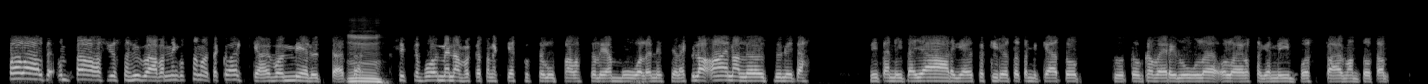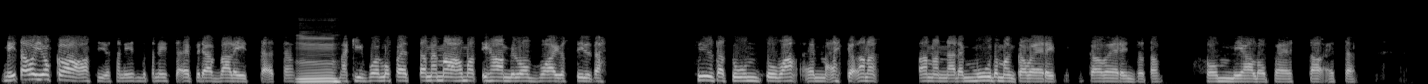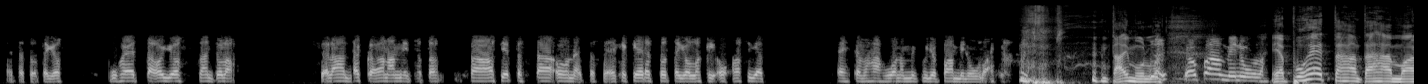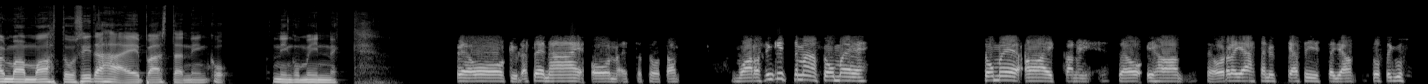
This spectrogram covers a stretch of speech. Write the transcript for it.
palaute on pääasiassa hyvää, vaan niin kuin sanoin, että kaikkea ei voi miellyttää. Että mm. Sitten voi mennä vaikka tuonne keskustelupalveluun ja muualle, niin siellä kyllä aina löytyy niitä, niitä, niitä jääriä, jotka kirjoittaa, että mikä tuo, tuo, tuo kaveri luulee olevansa ja niin poispäin. Vaan tota, niitä on joka asiassa, niin, mutta niistä ei pidä välittää. Että mm. Mäkin voin lopettaa nämä hommat ihan milloin vaan, jos siltä, siltä tuntuu. En mä ehkä anna, anna näiden muutaman kaverin, kaverin tota, hommia lopettaa, että että tota, jos puhetta on jossain tuolla selän takana, niin tota, pääasia, tämä on, että se ehkä kertoo, että jollakin on asiat ehkä vähän huonommin kuin jopa minulla. tai mulla. Jopa minulla. Ja puhettahan tähän maailmaan mahtuu, sitähän ei päästä niinku, niinku minnekään. Joo, kyllä se näin on, että tuota, varsinkin tämä some, some-aika, niin se on ihan, se on räjähtänyt käsistä ja tuossa just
